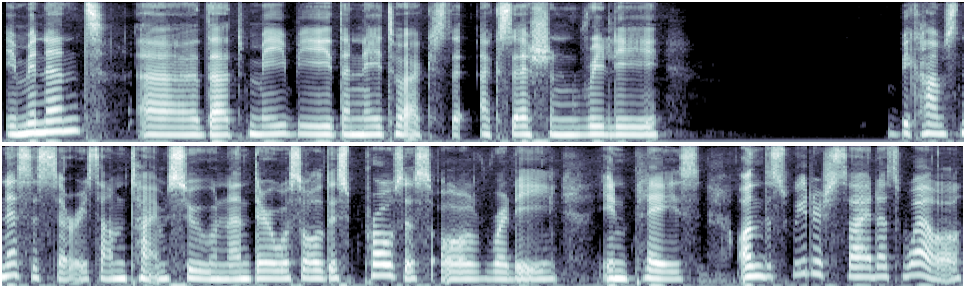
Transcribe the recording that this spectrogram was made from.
imminent uh, that maybe the NATO ac- accession really becomes necessary sometime soon and there was all this process already in place on the Swedish side as well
